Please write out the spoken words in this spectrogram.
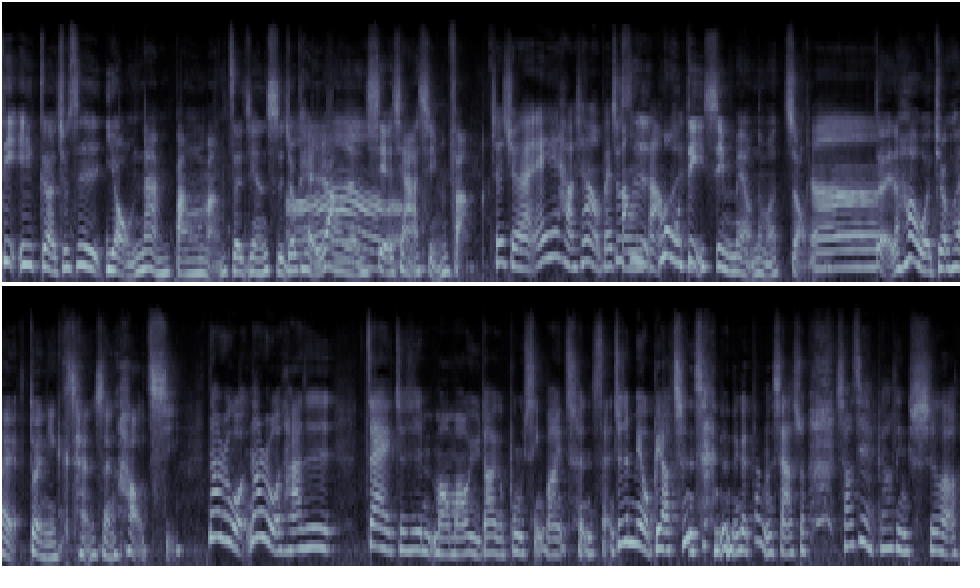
第一个就是有难帮忙这件事就可以让人卸下心防，就觉得哎、欸，好像有被帮到、欸，就是目的性没有那么重。嗯，对，然后我就会对你产生好奇。那如果那如果他是在就是毛毛雨到一个不行帮你撑伞，就是没有必要撑伞的那个当下说，小姐不要淋湿了，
